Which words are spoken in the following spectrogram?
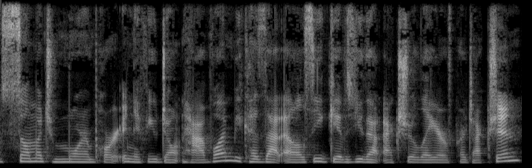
so much more important if you don't have one because that LLC gives you that extra layer of protection.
